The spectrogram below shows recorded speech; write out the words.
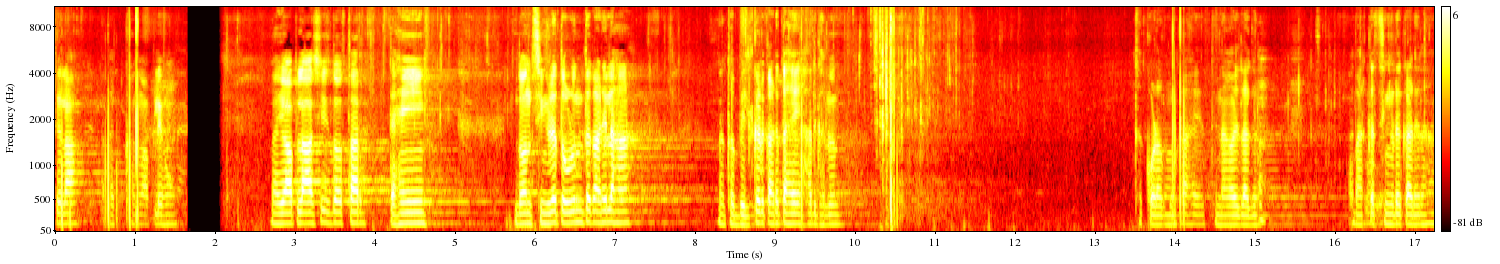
चला खनू आपले हो नाही यो आपला आशिष दोस्तार. त्याही दोन शिंगडं तोडून तर काढेल हा. न तो बिलकड काढत आहे हात घालून. तर कोडाक मोठा आहे ते नागावी लागेल. बारकाच शिंगडं काढेल हा.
